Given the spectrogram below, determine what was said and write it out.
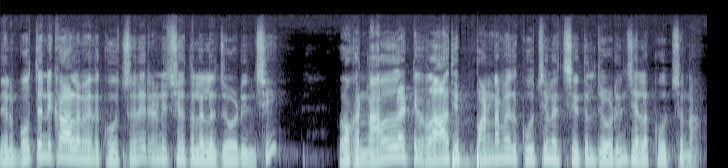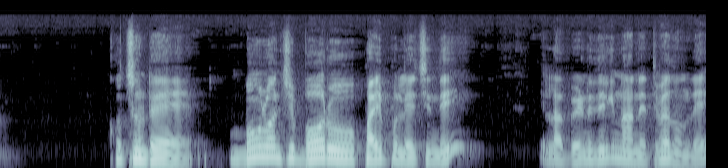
నేను బొత్తిని కాళ్ళ మీద కూర్చొని రెండు చేతులు ఇలా జోడించి ఒక నల్లటి రాతి బండ మీద కూర్చుని చేతులు జోడించి ఇలా కూర్చున్నా. కూర్చుంటే భూమిలోంచి బోరు పైపు లేచింది. ఇలా బెండి తిరిగి నా నెత్తి మీద ఉంది.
